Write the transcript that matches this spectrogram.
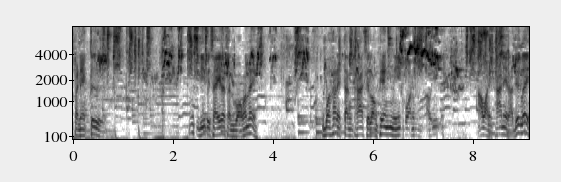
แผนกตื้อมึงสิหนี้ไปใช้แล้วสันบอกมันเลย กูบอกถ้าได้ตั้งท่าเสียลองเพลงนี้ก่อนเอาอีกเอาไว้ท่านี่ล่ะเดือกเลย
